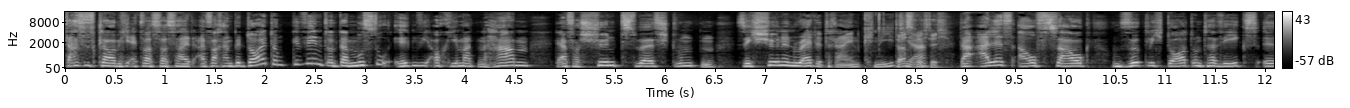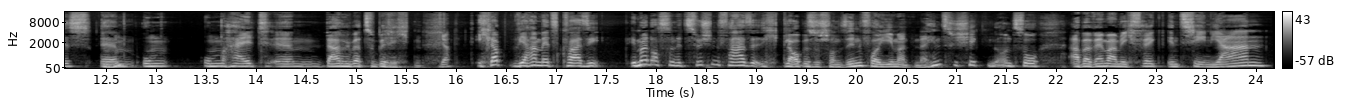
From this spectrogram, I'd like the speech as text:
das ist, glaube ich, etwas, was halt einfach an Bedeutung gewinnt. Und dann musst du irgendwie auch jemanden haben, der einfach schön zwölf Stunden sich schön in Reddit reinkniet, Das ja, richtig. da alles aufsaugt und wirklich dort unterwegs ist, Mhm. ähm, um, um halt ähm, darüber zu berichten. Ja. Ich glaube, wir haben jetzt quasi immer noch so eine Zwischenphase. Ich glaube, es ist schon sinnvoll, jemanden dahin zu schicken und so. Aber wenn man mich fragt, in zehn Jahren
